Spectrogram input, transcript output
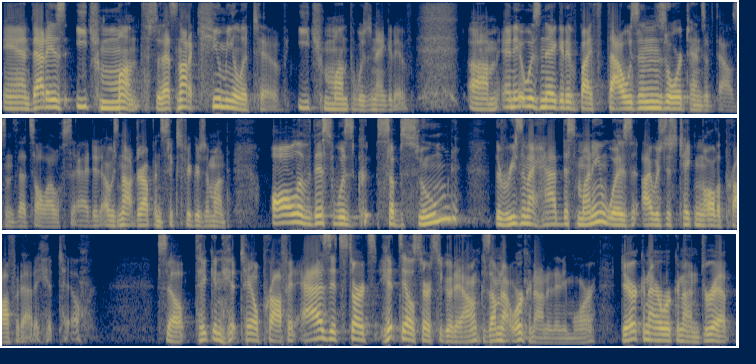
And that is each month, so that's not a cumulative. Each month was negative. Um, and it was negative by thousands or tens of thousands, that's all I will say. I, did, I was not dropping six figures a month. All of this was subsumed. The reason I had this money was I was just taking all the profit out of Hittail. So taking Hittail profit as it starts, Hittail starts to go down because I'm not working on it anymore. Derek and I are working on Drip,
